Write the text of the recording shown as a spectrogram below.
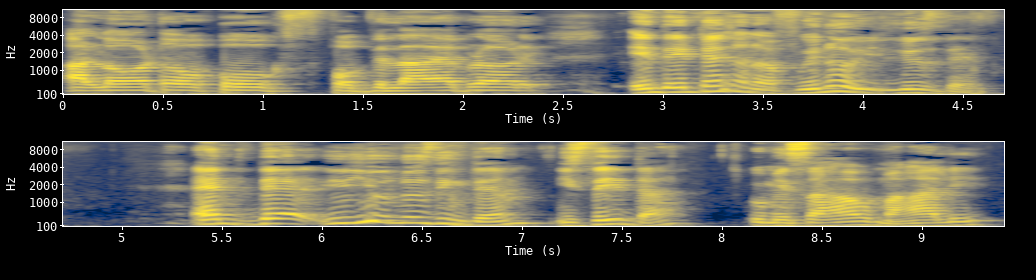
a lot of books from the library in the intention of we know you lose them. And you losing them is either umesahau mahali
